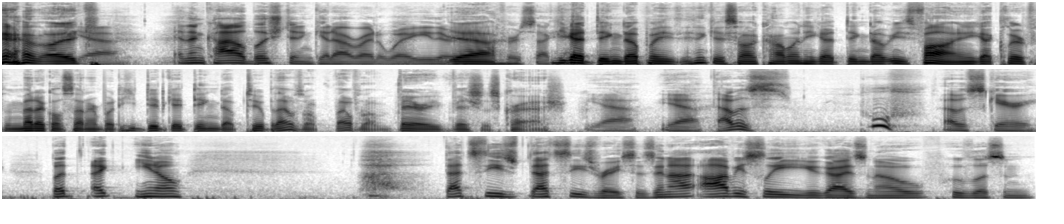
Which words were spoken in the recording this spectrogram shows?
man, like yeah. And then Kyle Busch didn't get out right away either. Yeah, for a second. he got dinged up. I think I saw a comment. He got dinged up. He's fine. He got cleared from the medical center, but he did get dinged up too. But that was a that was a very vicious crash. Yeah, yeah, that was, whew, that was scary. But I, you know, that's these that's these races, and I obviously you guys know who've listened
